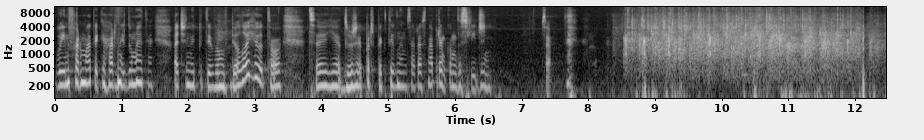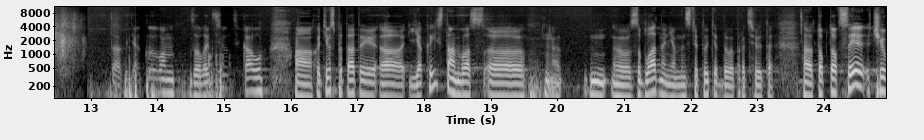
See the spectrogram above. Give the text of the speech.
ви інформатики гарно і думаєте, а чи не піти вам в біологію, то це є дуже перспективним зараз напрямком досліджень. Все. Так, дякую вам за лекцію. Цікаву. Хотів спитати, е, який стан вас е, е, з обладнанням в інституті, де ви працюєте? Е, тобто, все чи,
